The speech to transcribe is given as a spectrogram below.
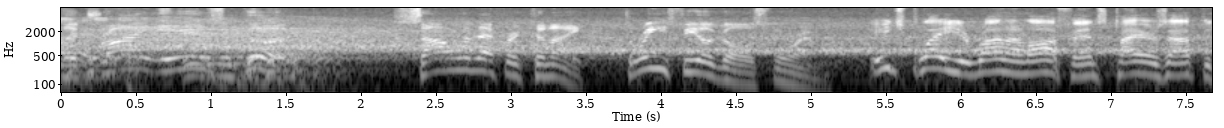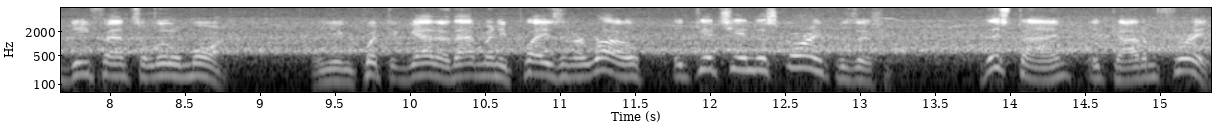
The try is good. Solid effort tonight. Three field goals for him. Each play you run on offense tires out the defense a little more. When you can put together that many plays in a row, it gets you into scoring position. This time, it got him three.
